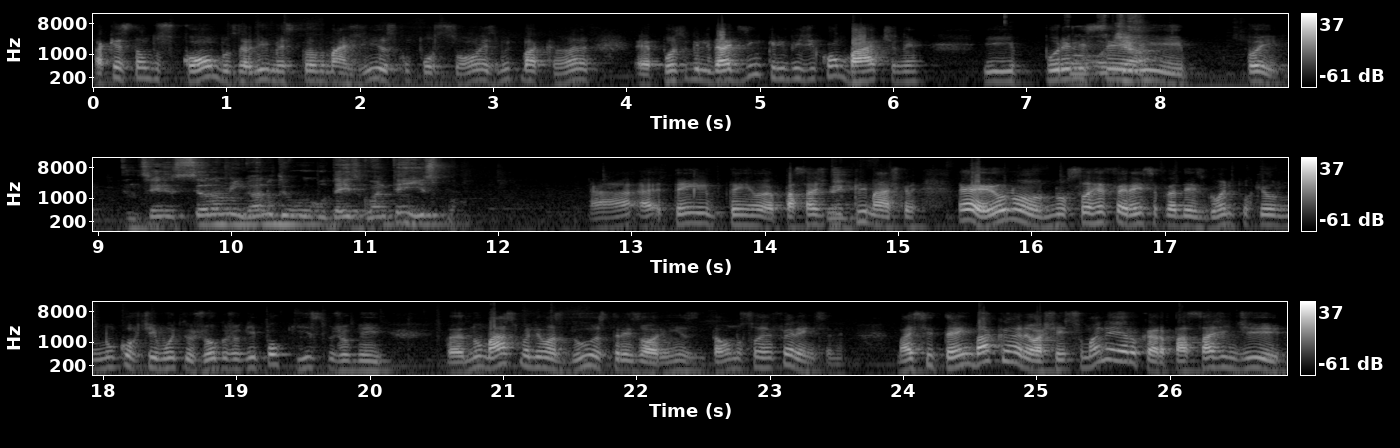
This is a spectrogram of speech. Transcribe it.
A questão dos combos ali, mesclando magias com poções, muito bacana. É, possibilidades incríveis de combate, né? E por ele ô, ser. Ô, Oi. Não sei, se eu não me engano, o Days Gone tem isso, pô. Ah, é, tem, tem passagem de climática. Né? É, eu não, não sou referência para Days Gone porque eu não curti muito o jogo, joguei pouquíssimo, joguei é, no máximo ali umas duas, três horinhas, então não sou referência, né? Mas se tem, bacana, eu achei isso maneiro, cara. Passagem de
